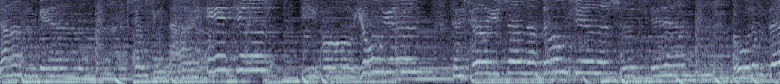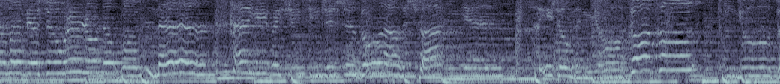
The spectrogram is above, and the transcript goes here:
善变，相信爱一天抵过永远，在这一刹那冻结了时间，不懂怎么表现温柔的我们，还以为殉情只是古老的传言。离愁能有多痛，痛有多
